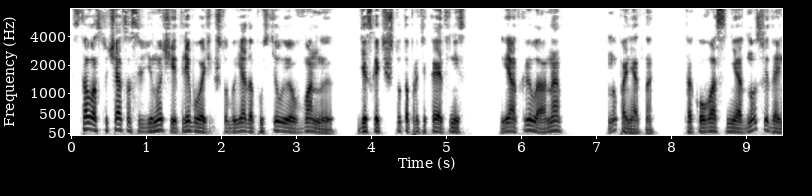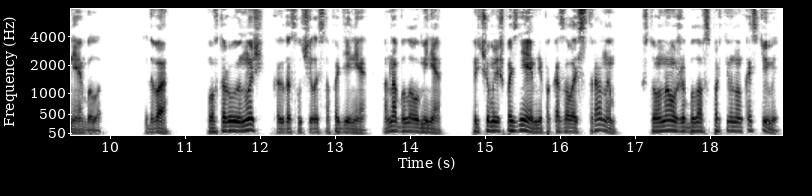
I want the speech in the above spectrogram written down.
Стала стучаться среди ночи и требовать, чтобы я допустил ее в ванную. Дескать, что-то протекает вниз. Я открыла, она... Ну, понятно. Так у вас не одно свидание было? Два. Во вторую ночь, когда случилось нападение, она была у меня. Причем лишь позднее мне показалось странным, что она уже была в спортивном костюме,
